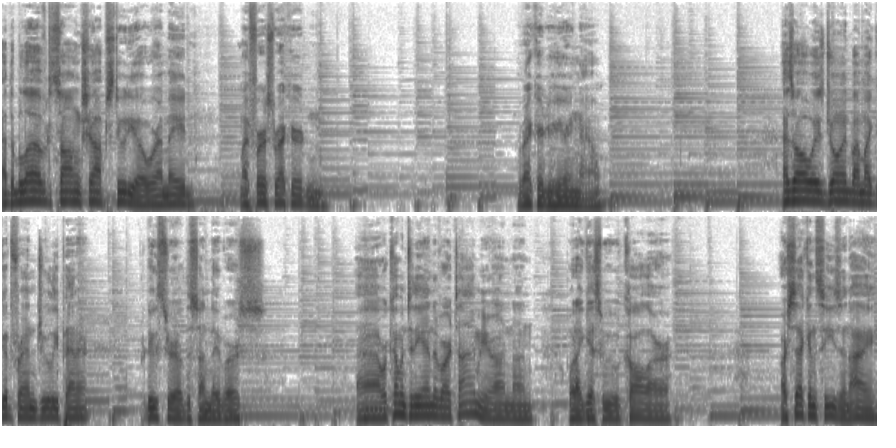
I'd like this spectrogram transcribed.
at the beloved Song Shop Studio where I made my first record and the record you're hearing now. As always, joined by my good friend Julie Penner producer of the Sunday Verse. Uh, we're coming to the end of our time here on, on what I guess we would call our our second season. I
